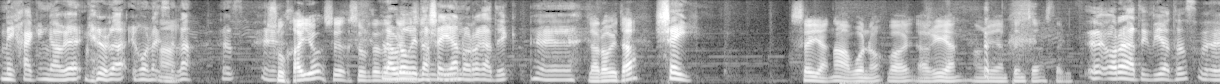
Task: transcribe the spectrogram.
nik jakin gabe gerora egon naizela. Ez? Eh, zu jaio, Lauro geta zinen? seian horregatik. Eh, Laurogeta? sei. Zeian, ah, bueno, bai, agian, agian pentsa, ez dakit. E, horregatik diot, ez? E,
